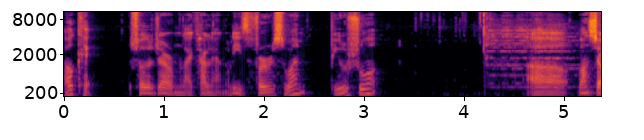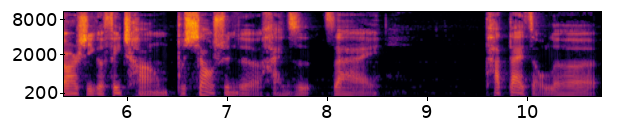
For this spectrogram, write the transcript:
OK，说到这儿，我们来看两个例子。First one，比如说，呃，王小二是一个非常不孝顺的孩子，在他带走了。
